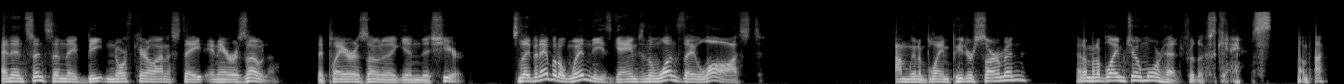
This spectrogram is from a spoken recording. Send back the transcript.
And then since then they've beaten North Carolina State and Arizona. They play Arizona again this year. So they've been able to win these games. And the ones they lost, I'm going to blame Peter Sirmon and I'm going to blame Joe Moorhead for those games. I'm not.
